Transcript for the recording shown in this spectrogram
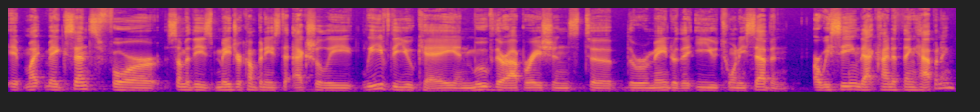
it might make sense for some of these major companies to actually leave the UK and move their operations to the remainder of the EU 27. Are we seeing that kind of thing happening?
